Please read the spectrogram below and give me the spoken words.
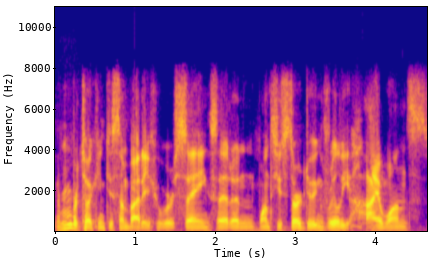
I remember talking to somebody who were saying that, and once you start doing really high ones,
